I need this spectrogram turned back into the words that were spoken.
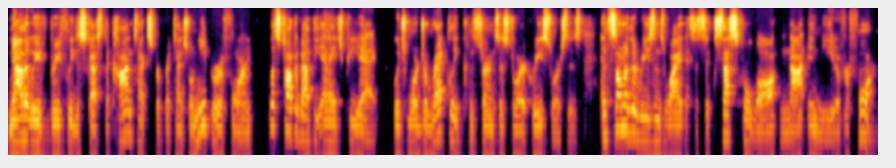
Now that we've briefly discussed the context for potential NEPA reform, let's talk about the NHPA, which more directly concerns historic resources, and some of the reasons why it's a successful law not in need of reform.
